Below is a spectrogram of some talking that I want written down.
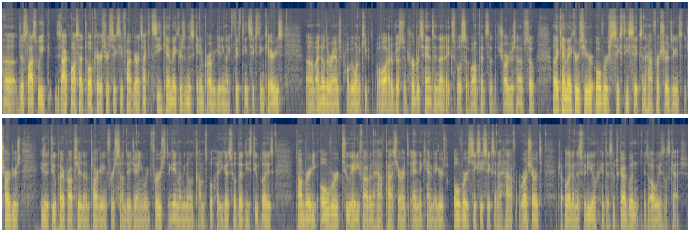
Uh, just last week, Zach Moss had 12 carries for 65 yards. I can see Cam Akers in this game probably getting like 15, 16 carries. Um, I know the Rams probably want to keep the ball out of Justin Herbert's hands in that explosive offense that the Chargers have. So I like Cam Akers here over 66 and a half rush yards against the Chargers. These are the two player props here that I'm targeting for Sunday, January 1st. Again, let me know in the comments below how you guys feel about these two plays. Tom Brady over 285 and a half pass yards and Cam Akers over 66 and a half rush yards. Drop a like on this video, hit that subscribe button, as always, let's cash.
